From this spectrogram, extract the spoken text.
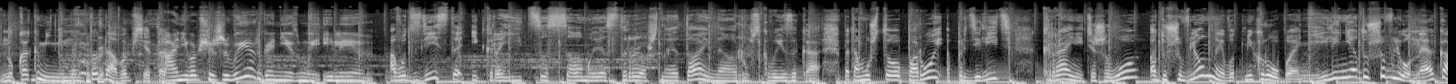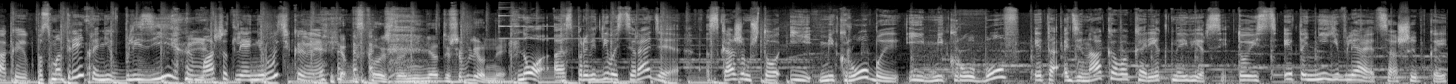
Ну, как минимум, то да, вообще-то. А они вообще живые организмы или... А вот здесь-то и кроится самая страшная тайна русского языка. Потому что порой определить крайне тяжело, одушевленные вот микробы они или неодушевленные. А как? И посмотреть на них вблизи, машут ли они ручками? Я бы сказал, что они неодушевленные. Но э, справедливости ради скажем, что и микробы, и микробов – это одинаково корректные версии. То есть это не является ошибкой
